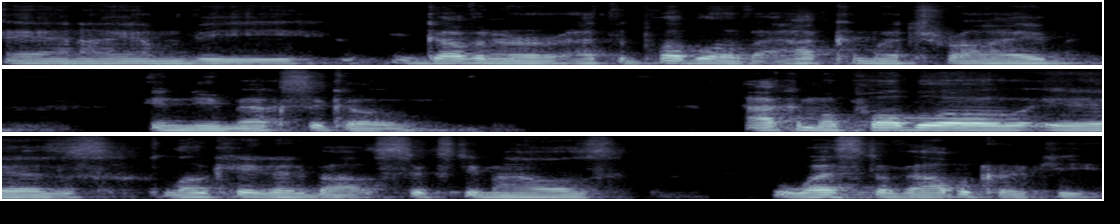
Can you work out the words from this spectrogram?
and I am the governor at the Pueblo of Acoma tribe in New Mexico. Acoma Pueblo is located about 60 miles west of Albuquerque.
